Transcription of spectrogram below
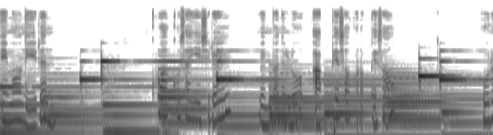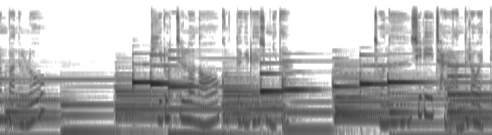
M1L은 코와 코 사이의 실을 왼바늘로 앞에서 걸어 빼서 오른바늘로 뒤로 찔러 넣어 겉뜨기를 해줍니다. 저는 실이 잘 안 들어갈 앞으로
